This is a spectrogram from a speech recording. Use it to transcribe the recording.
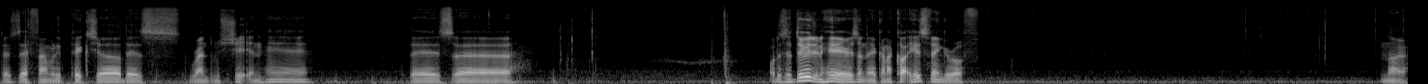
There's their family picture. There's random shit in here. There's uh. Well, there's a dude in here, isn't there? Can I cut his finger off? No.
